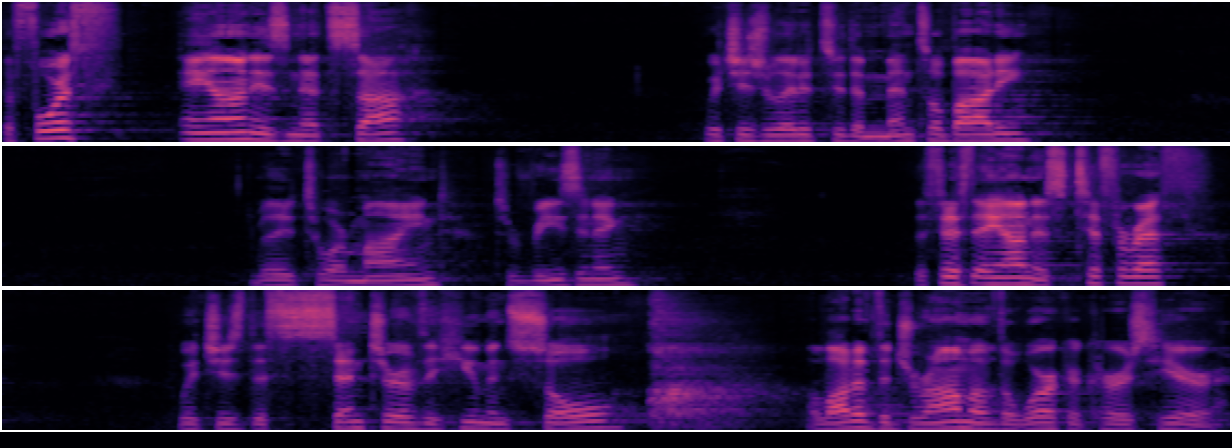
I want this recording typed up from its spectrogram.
The fourth aeon is Netzach, which is related to the mental body, related to our mind, to reasoning. The fifth aeon is Tifereth, which is the center of the human soul. A lot of the drama of the work occurs here,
